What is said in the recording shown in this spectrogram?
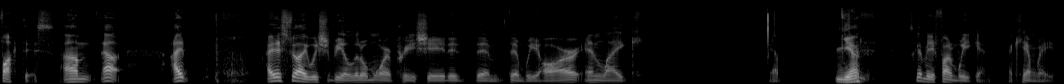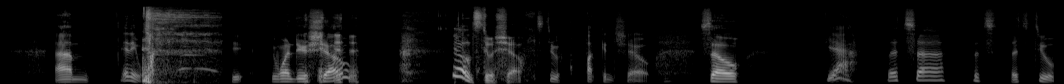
Fuck this. Um, uh, I, I just feel like we should be a little more appreciated than than we are, and like yep. Yeah. It's gonna be a fun weekend. I can't wait. Um, anyway, you, you want to do a show? Yeah, let's do a show. let's do a fucking show. So, yeah, let's uh let's let's do a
